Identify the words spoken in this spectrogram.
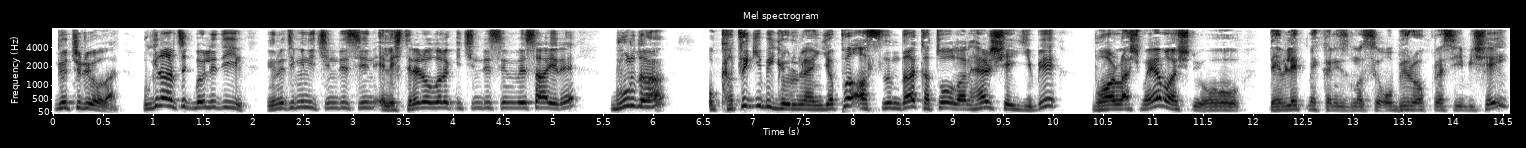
götürüyorlar. Bugün artık böyle değil. Yönetimin içindesin, eleştirel olarak içindesin vesaire. Burada o katı gibi görünen yapı aslında katı olan her şey gibi buharlaşmaya başlıyor. O devlet mekanizması, o bürokrasi bir şey.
